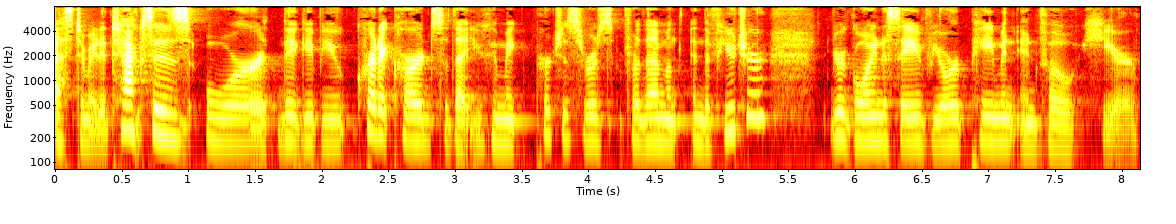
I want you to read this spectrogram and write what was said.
estimated taxes or they give you credit cards so that you can make purchases for them in the future, you're going to save your payment info here.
